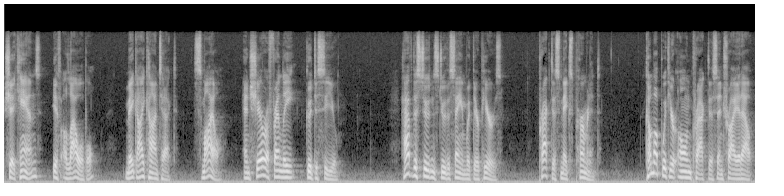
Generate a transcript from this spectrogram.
Shake hands, if allowable, make eye contact, smile, and share a friendly, good to see you. Have the students do the same with their peers. Practice makes permanent. Come up with your own practice and try it out.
